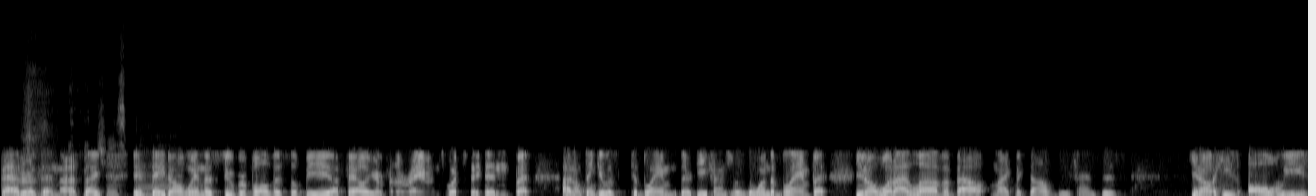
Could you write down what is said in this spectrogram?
better than us. Like if they don't win the Super Bowl, this will be a failure for the Ravens, which they didn't. But I don't think it was to blame. Their defense was the one to blame. But you know what I love about Mike Macdonald's defense is, you know, he's always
